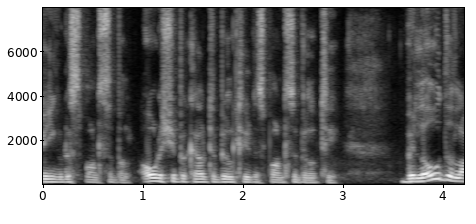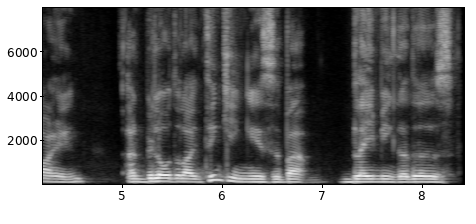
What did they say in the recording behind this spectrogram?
being responsible. Ownership, accountability, responsibility. Below the line and below the line thinking is about blaming others,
